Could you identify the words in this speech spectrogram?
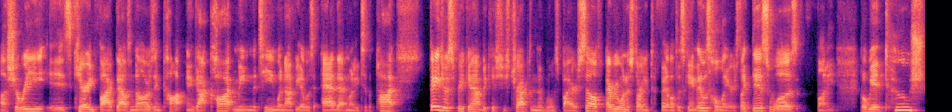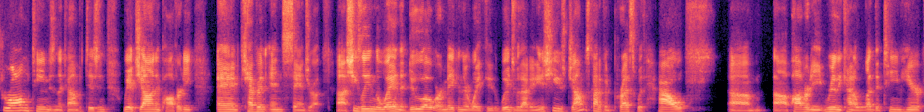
Uh, Sheree is carrying five thousand dollars and caught and got caught, meaning the team would not be able to add that money to the pot. Phaedra's freaking out because she's trapped in the woods by herself. Everyone is starting to fail at this game. It was hilarious. Like this was funny. But we had two strong teams in the competition. We had John and Parvati and Kevin and Sandra. Uh, she's leading the way, and the duo are making their way through the woods without any issues. John was kind of impressed with how um, uh, Parvati really kind of led the team here.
